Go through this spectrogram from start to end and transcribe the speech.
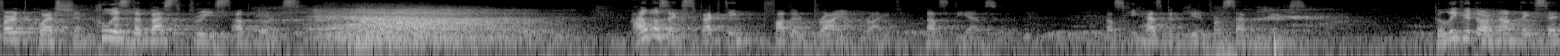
Third question Who is the best priest at Lourdes? I was expecting Father Brian, right? That's the answer. Because he has been here for seven years. Believe it or not, they said,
